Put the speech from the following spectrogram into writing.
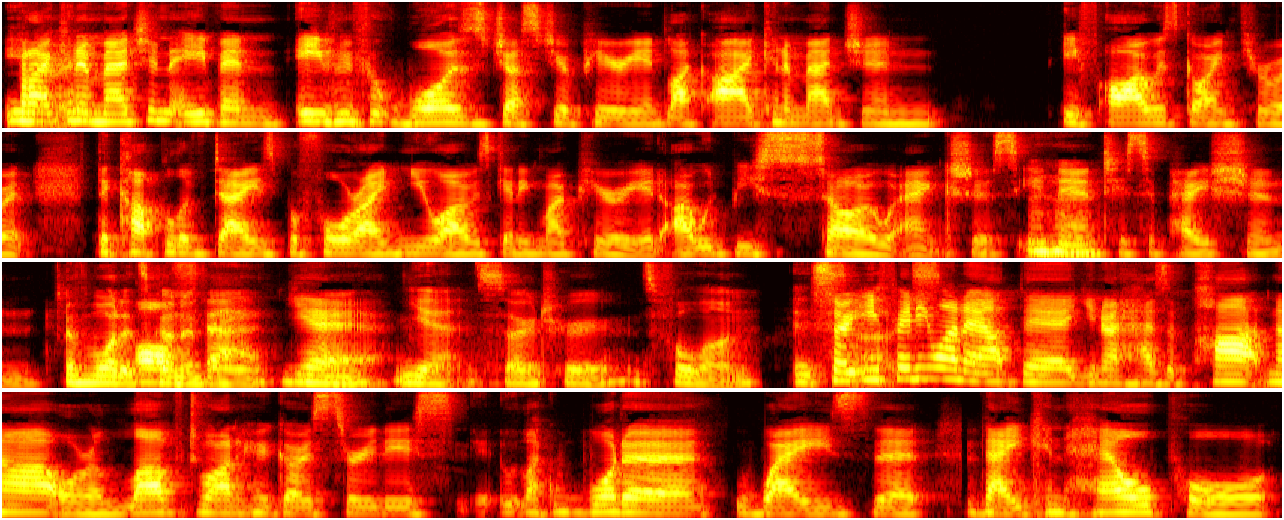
You But I can imagine even even if it was just your period, like I can imagine if I was going through it the couple of days before I knew I was getting my period, I would be so anxious in Mhm. anticipation. of what it's going to be. Yeah. Mm, yeah, it's so true. It's full on. It So if anyone out there, you know, has a partner or a loved one who goes through this, like what are ways that they can help or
